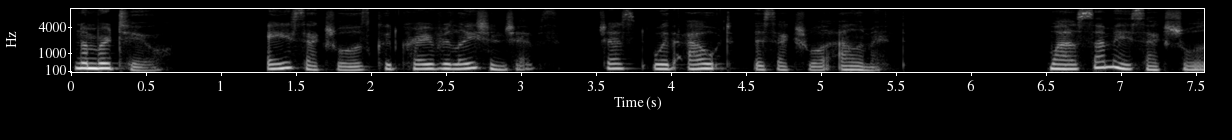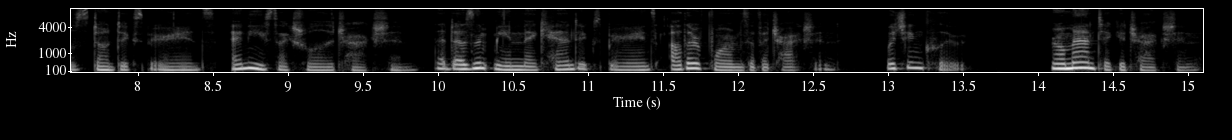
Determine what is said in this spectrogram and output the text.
Number two, asexuals could crave relationships just without the sexual element. While some asexuals don't experience any sexual attraction, that doesn't mean they can't experience other forms of attraction, which include romantic attraction,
